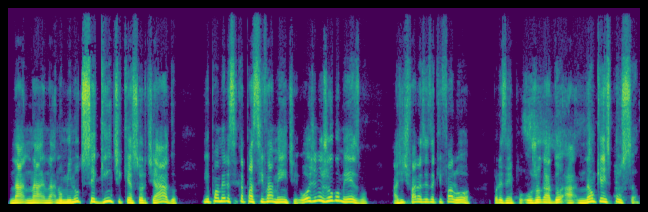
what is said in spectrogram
na, na- na- no minuto seguinte que é sorteado, e o Palmeiras fica passivamente. Hoje no jogo mesmo. A gente várias vezes aqui falou. Por exemplo, o jogador. Não que a expulsão,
